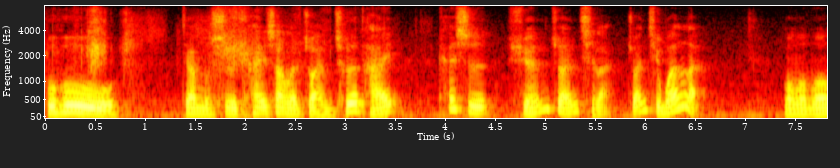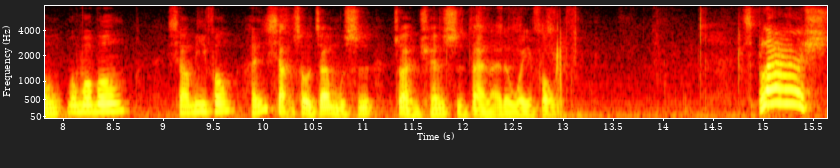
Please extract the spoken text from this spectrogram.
呼呼！詹姆斯开上了转车台，开始旋转起来，转起弯来。嗡嗡嗡嗡嗡嗡！小蜜蜂很享受詹姆斯转圈时带来的微风。Splash!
